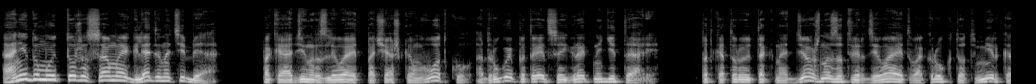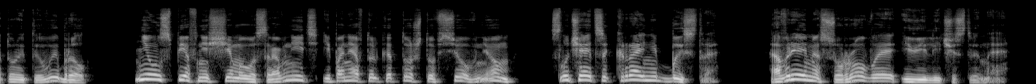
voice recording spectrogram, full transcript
Они думают то же самое, глядя на тебя, пока один разливает по чашкам водку, а другой пытается играть на гитаре, под которую так надежно затвердевает вокруг тот мир, который ты выбрал, не успев ни с чем его сравнить и поняв только то, что все в нем случается крайне быстро, а время суровое и величественное.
